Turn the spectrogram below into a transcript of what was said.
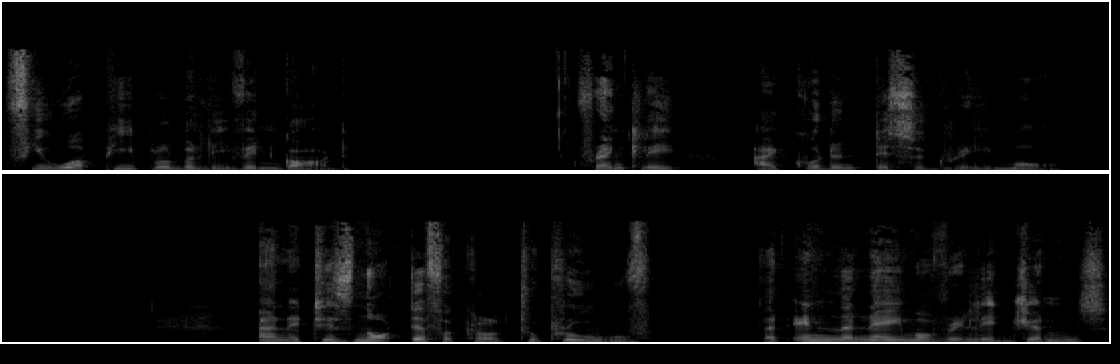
fewer people believe in God. Frankly, I couldn't disagree more. And it is not difficult to prove that in the name of religions,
